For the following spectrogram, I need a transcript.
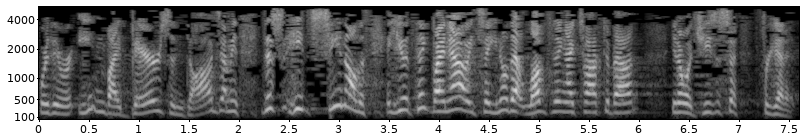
where they were eaten by bears and dogs. I mean, this, he'd seen all this. And you'd think by now he'd say, you know that love thing I talked about? You know what Jesus said? Forget it.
